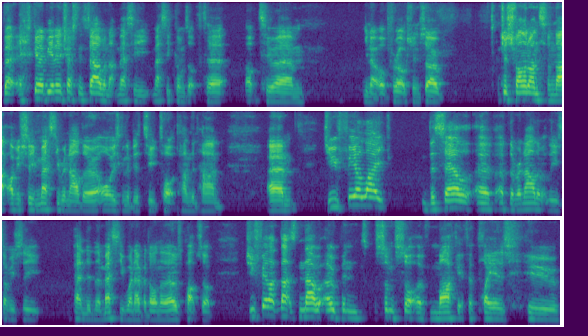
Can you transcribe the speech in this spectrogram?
but it's going to be an interesting style when that Messi Messi comes up to up to um, you know up for auction. So just following on from that, obviously Messi Ronaldo are always going to be the two talked hand in hand. Um, do you feel like the sale of, of the Ronaldo, at least, obviously pending the Messi, whenever one of those pops up, do you feel like that's now opened some sort of market for players who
